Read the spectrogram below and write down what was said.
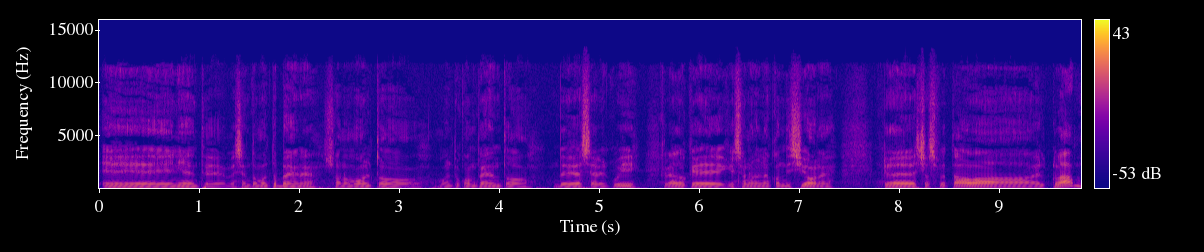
e niente, mi sento molto bene, sono molto, molto contento di essere qui, credo che, che sono nella condizione che ci aspettava il club,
